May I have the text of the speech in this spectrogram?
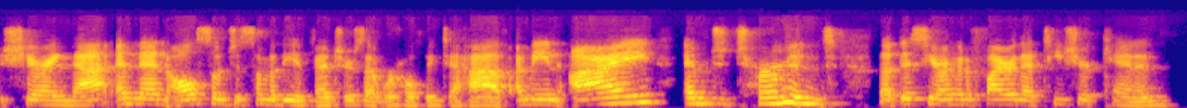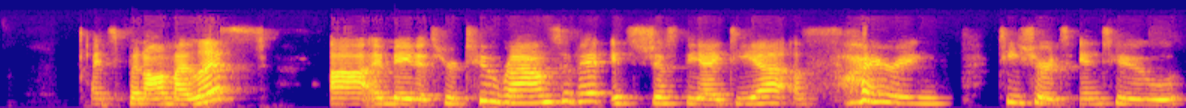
sharing that. And then also just some of the adventures that we're hoping to have. I mean, I am determined that this year I'm going to fire that t shirt cannon. It's been on my list. Uh, I made it through two rounds of it. It's just the idea of firing t-shirts into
